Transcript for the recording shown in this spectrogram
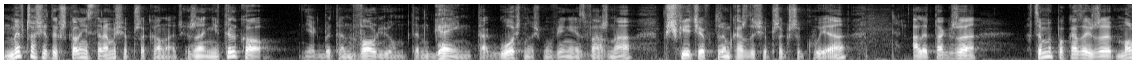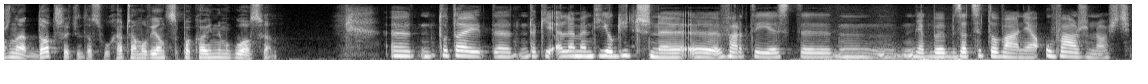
My w czasie tych szkoleń staramy się przekonać, że nie tylko jakby ten volume, ten gain, ta głośność mówienia jest ważna w świecie, w którym każdy się przekrzykuje, ale także chcemy pokazać, że można dotrzeć do słuchacza mówiąc spokojnym głosem. E, Tutaj e, taki element jogiczny e, warty jest jakby zacytowania, uważność.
